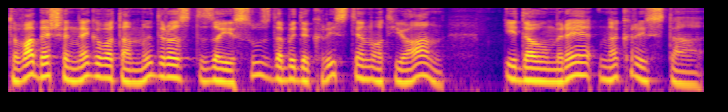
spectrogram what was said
Това беше неговата мъдрост за Исус да бъде кръстен от Йоанн и да умре на кръста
